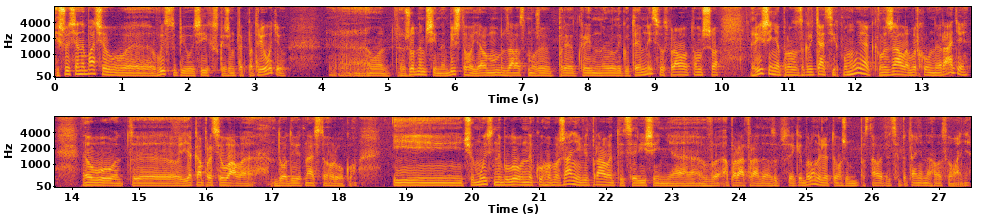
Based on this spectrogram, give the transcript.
І щось я не бачив е, виступів усіх, скажімо так, патріотів. Е, От, жодним чином. Більш того, я зараз можу приоткрити невелику таємницю. Справа в тому, що рішення про закриття цих помоєк лежало в Верховній Раді, от, е, яка працювала до 2019 року. І чомусь не було ні в кого бажання відправити це рішення в апарат Ради нацбезпеки і оборони для того, щоб поставити це питання на голосування.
